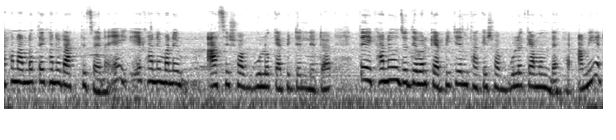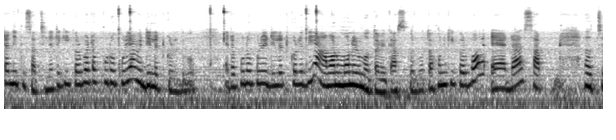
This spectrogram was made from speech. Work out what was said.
এখন আমরা তো এখানে রাখতে চাই না। এই এখানে মানে আছে সবগুলো ক্যাপিটাল লেটার তো এখানেও যদি আবার ক্যাপিটাল থাকে, সবগুলো কেমন দেখায়? আমি এটা নিতে চাচ্ছি না। এটা কী করব? এটা পুরোপুরি আমি ডিলিট করে দেবো। এটা পুরোপুরি ডিলিট করে দিয়ে আমার মনের মতো আমি কাজ করব। তখন কি করব? অ্যাড আ সাব হচ্ছে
